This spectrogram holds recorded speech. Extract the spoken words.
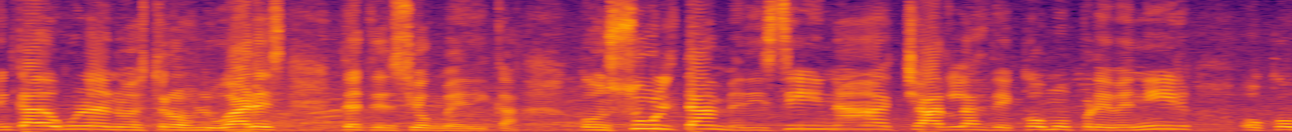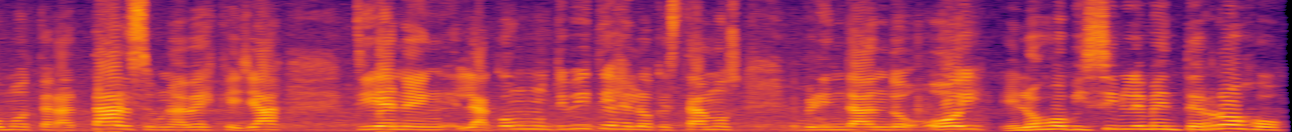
en cada uno de nuestros lugares de atención médica. Consulta, medicina, charlas de cómo prevenir o cómo tratarse una vez que ya tienen la conjuntivitis es lo que estamos brindando hoy. El ojo visiblemente rojo,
